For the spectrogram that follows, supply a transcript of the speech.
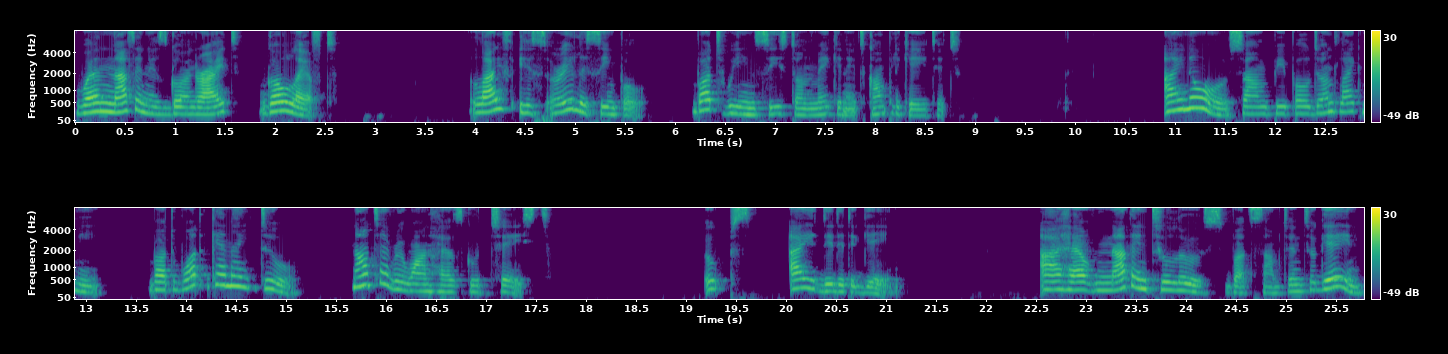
When nothing is going right, go left. Life is really simple, but we insist on making it complicated. I know some people don't like me, but what can I do? Not everyone has good taste. Oops, I did it again. I have nothing to lose but something to gain.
